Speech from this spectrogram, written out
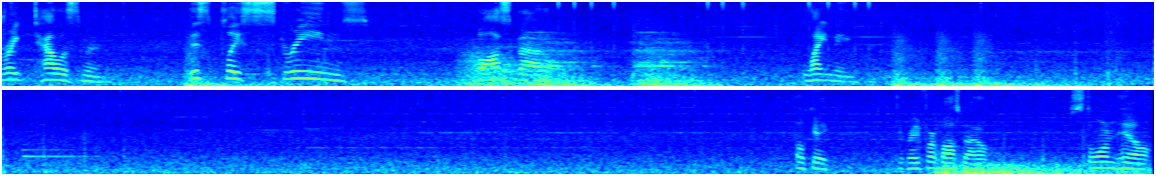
Drake Talisman. This place screams boss battle. Lightning. Okay. Get ready for a boss battle. Storm Hill.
